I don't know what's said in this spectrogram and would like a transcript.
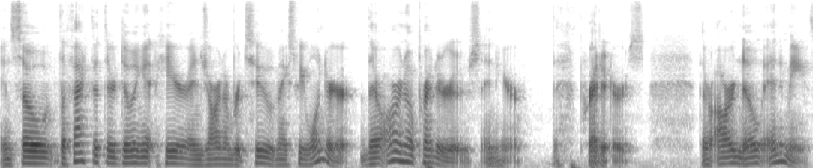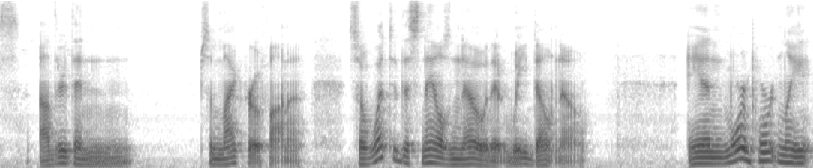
And so the fact that they're doing it here in jar number two makes me wonder there are no predators in here. The predators. There are no enemies other than some microfauna. So, what do the snails know that we don't know? And more importantly,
